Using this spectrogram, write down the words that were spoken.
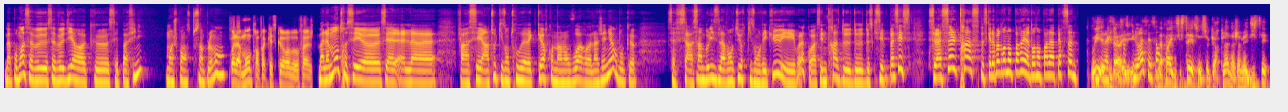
Bah pour moi, ça veut, ça veut dire que c'est pas fini. Moi, je pense tout simplement. Quoi la montre Enfin, qu'est-ce que enfin Bah la montre, c'est euh, c'est elle, enfin c'est un truc qu'ils ont trouvé avec cœur en allant voir euh, l'ingénieur, donc. Euh, ça, ça, symbolise l'aventure qu'ils ont vécue et voilà quoi, c'est une trace de, de, de ce qui s'est passé. C'est la seule trace parce qu'elle n'a pas le droit d'en parler, elle a le droit d'en parer à personne. Oui, c'est la seule chose qui lui reste, c'est ça. Il n'a pas existé, ce, ce Kirk-là n'a jamais existé.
